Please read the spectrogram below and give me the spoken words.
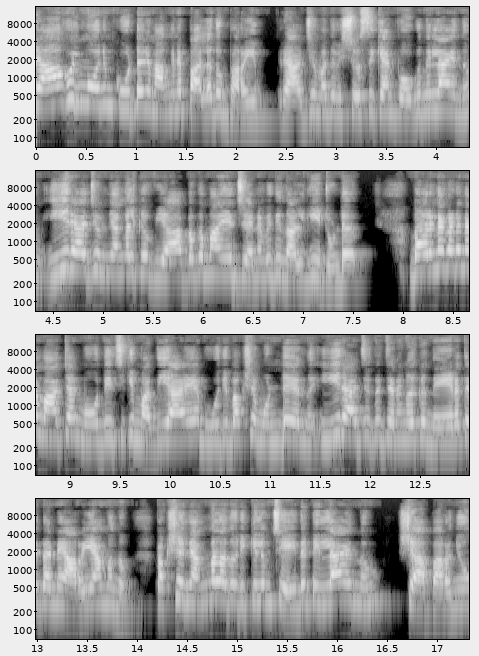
രാഹുൽ മോനും കൂട്ടരും അങ്ങനെ പലതും പറയും. രാജ്യം അത് വിശ്വസിക്കാൻ പോകുന്നില്ല എന്നും ഈ രാജ്യം ഞങ്ങൾക്ക് വ്യാപകമായ ജനവിധി നൽകിയിട്ടുണ്ട്. ഭരണഘടന മാറ്റാൻ മോദിജിക്ക് മതിയായ ഭൂരിപക്ഷമുണ്ട് എന്ന് ഈ രാജ്യത്തെ ജനങ്ങൾക്ക് നേരത്തെ തന്നെ അറിയാമെന്നും പക്ഷെ ഞങ്ങൾ അതൊരിക്കലും ചെയ്തിട്ടില്ല എന്നും ഷാ പറഞ്ഞു.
